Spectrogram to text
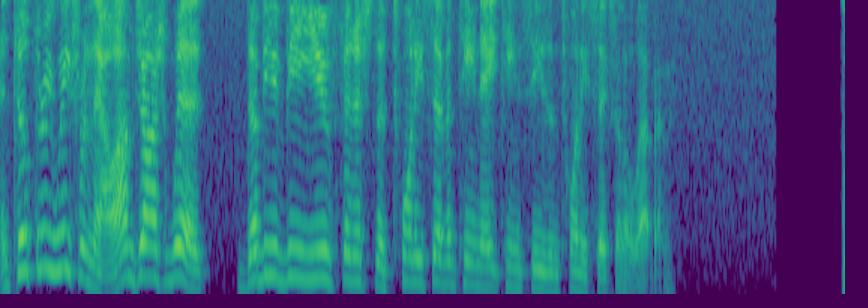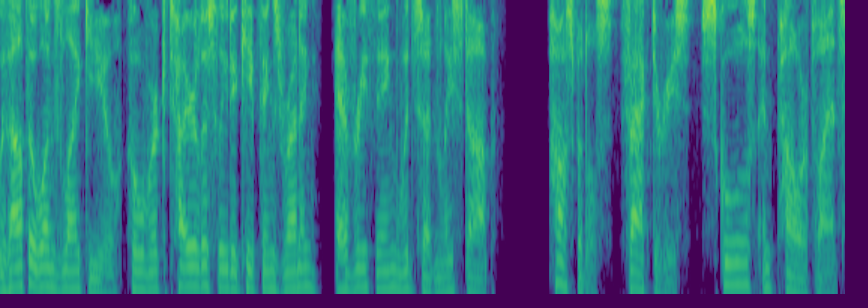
Until three weeks from now, I'm Josh Witt. WVU finished the 2017-18 season 26 and 11. Without the ones like you who work tirelessly to keep things running, everything would suddenly stop. Hospitals, factories, schools, and power plants,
